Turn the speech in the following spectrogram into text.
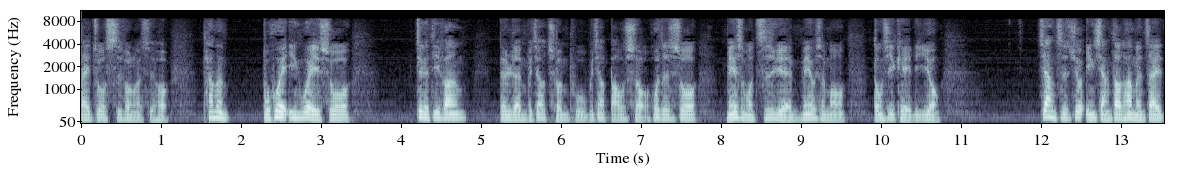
在做侍奉的时候，他们不会因为说这个地方的人比较淳朴、比较保守，或者是说没有什么资源、没有什么东西可以利用，这样子就影响到他们在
